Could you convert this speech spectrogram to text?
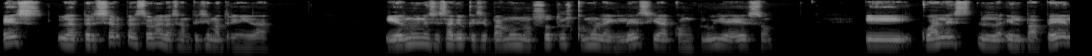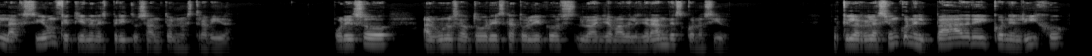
Es la tercera persona de la Santísima Trinidad. Y es muy necesario que sepamos nosotros cómo la Iglesia concluye eso y cuál es el papel, la acción que tiene el Espíritu Santo en nuestra vida. Por eso algunos autores católicos lo han llamado el gran desconocido. Porque la relación con el Padre y con el Hijo,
